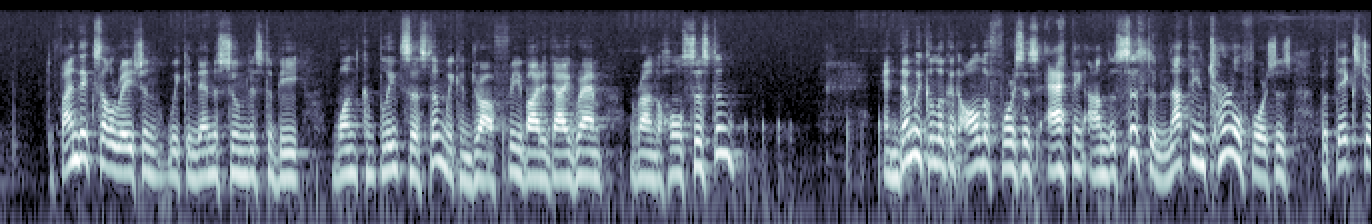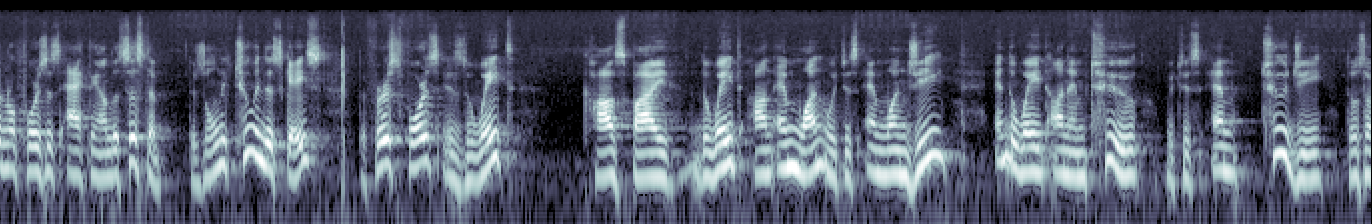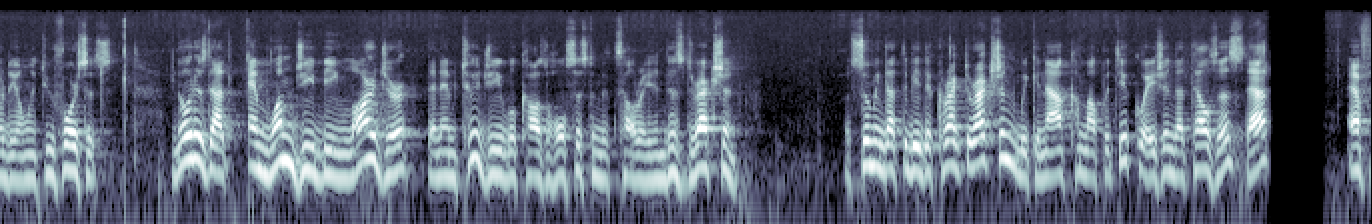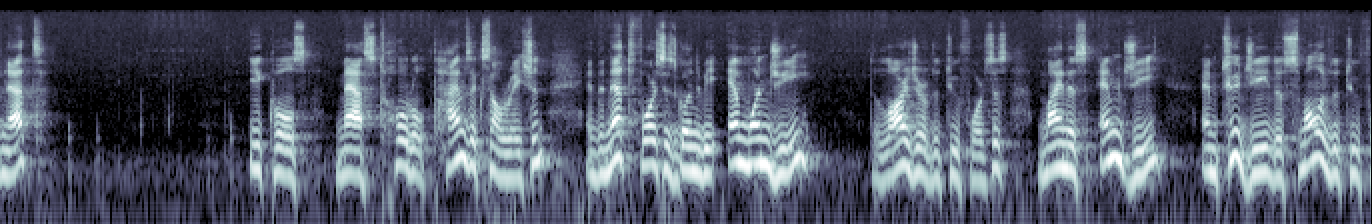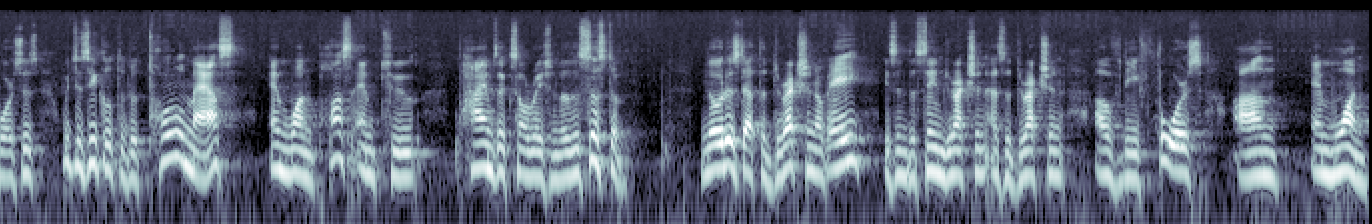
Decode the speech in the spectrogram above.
To find the acceleration, we can then assume this to be one complete system. We can draw a free body diagram around the whole system. And then we can look at all the forces acting on the system, not the internal forces, but the external forces acting on the system. There's only two in this case. The first force is the weight caused by the weight on M1, which is M1G, and the weight on M2, which is M2G. Those are the only two forces. Notice that M1G being larger than M2G will cause the whole system to accelerate in this direction. Assuming that to be the correct direction, we can now come up with the equation that tells us that F net equals mass total times acceleration. And the net force is going to be m1g, the larger of the two forces, minus mg, m2g, the smaller of the two forces, which is equal to the total mass, m1 plus m2, times acceleration of the system. Notice that the direction of A is in the same direction as the direction of the force on m1.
